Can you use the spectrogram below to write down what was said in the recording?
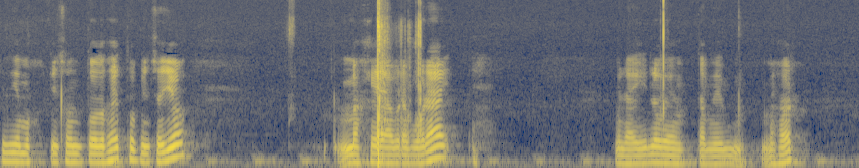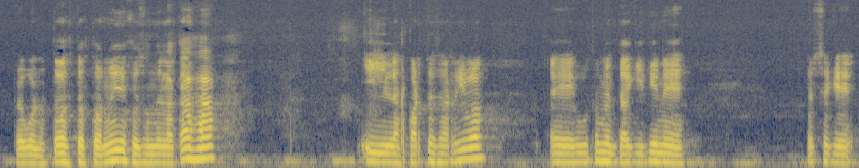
que digamos que son todos estos, pienso yo. Más que habrá por ahí. Mira, ahí lo ven también mejor. Pero bueno, todos estos tornillos que son de la caja y las partes de arriba eh, justamente aquí tiene parece que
